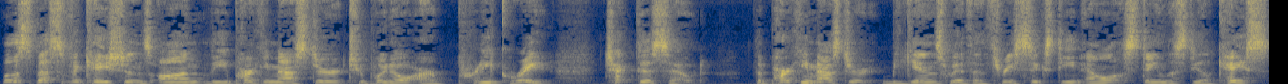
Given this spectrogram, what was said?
Well, the specifications on the Parking Master 2.0 are pretty great. Check this out. The Parking Master begins with a 316L stainless steel case,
